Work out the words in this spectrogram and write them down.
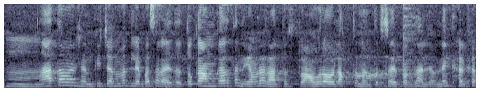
हम्म, आता म्हणजे किचन मधले पसारायचा तो काम करताना एवढा राहत असतो. आवरावं लागतो नंतर स्वयंपाक झाल्यावर नाही का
